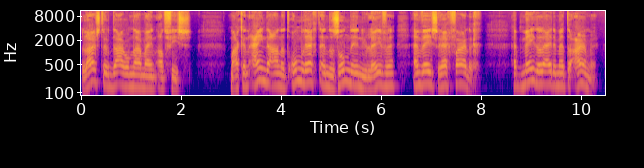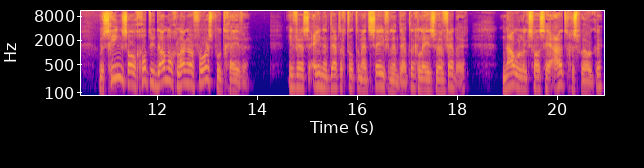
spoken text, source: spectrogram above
luister daarom naar mijn advies. Maak een einde aan het onrecht en de zonde in uw leven en wees rechtvaardig. Heb medelijden met de armen. Misschien zal God u dan nog langer voorspoed geven. In vers 31 tot en met 37 lezen we verder. Nauwelijks was hij uitgesproken,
